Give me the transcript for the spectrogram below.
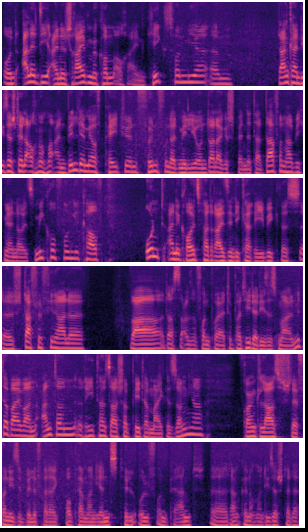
Und alle, die eine schreiben, bekommen auch einen Keks von mir. Ähm, danke an dieser Stelle auch nochmal an Bill, der mir auf Patreon 500 Millionen Dollar gespendet hat. Davon habe ich mir ein neues Mikrofon gekauft und eine Kreuzfahrtreise in die Karibik. Das äh, Staffelfinale war das also von Puerto Partida dieses Mal. Mit dabei waren Anton, Rita, Sascha, Peter, Maike, Sonja, Frank, Lars, Stefanie, Sibylle, Frederik, Bob, Hermann, Jens, Till, Ulf und Bernd. Äh, danke nochmal an dieser Stelle.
